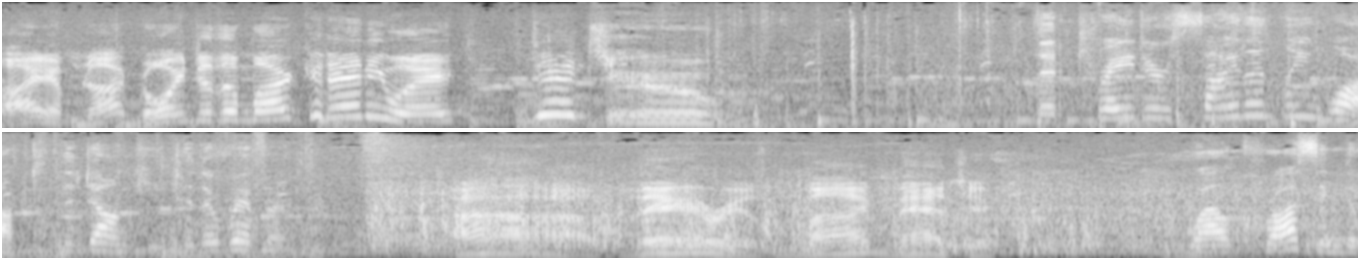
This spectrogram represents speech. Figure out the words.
I am not going to the market anyway, didn't you? The trader silently walked the donkey to the river. Ah, there is my magic. While crossing the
